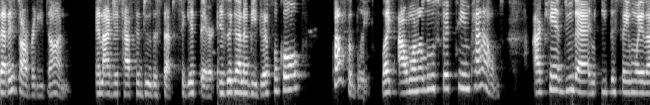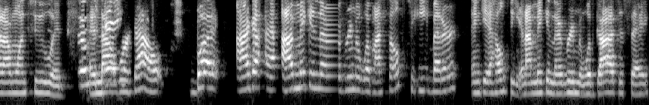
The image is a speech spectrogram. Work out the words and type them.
that it's already done. And I just have to do the steps to get there. Is it going to be difficult? Possibly. Like I want to lose 15 pounds. I can't do that and eat the same way that I want to and okay. and not work out. But I got I, am making the agreement with myself to eat better and get healthy. And I'm making the agreement with God to say,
